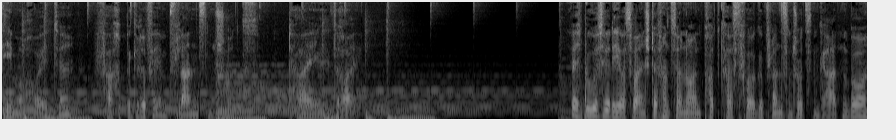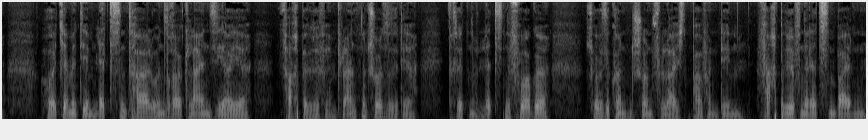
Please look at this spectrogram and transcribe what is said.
Thema heute Fachbegriffe im Pflanzenschutz Teil 3 ja, ich begrüße wieder hier aus Weinstefan zur neuen Podcast-Folge Pflanzenschutz im Gartenbau. Heute ja mit dem letzten Teil unserer kleinen Serie Fachbegriffe im Pflanzenschutz, also der dritten und letzten Folge. Ich hoffe, Sie konnten schon vielleicht ein paar von den Fachbegriffen der letzten beiden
